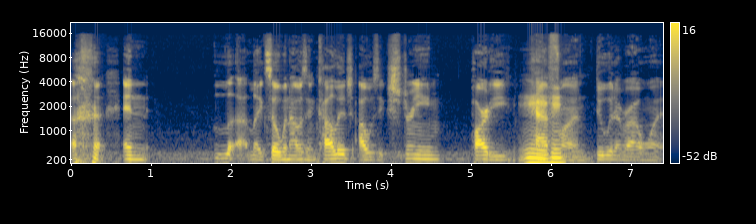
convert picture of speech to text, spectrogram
and l- like, so when I was in college, I was extreme, party, have Mhm. fun, do whatever I want.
